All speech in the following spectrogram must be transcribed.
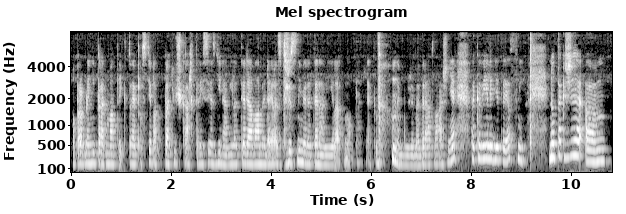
opravdu není pragmatik, to je prostě baťuškář, který si jezdí na výlet a dává medaile za to, že s ním jedete na výlet, no tak jako nemůžeme brát vážně, takový lidi, to je jasný. No takže um,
